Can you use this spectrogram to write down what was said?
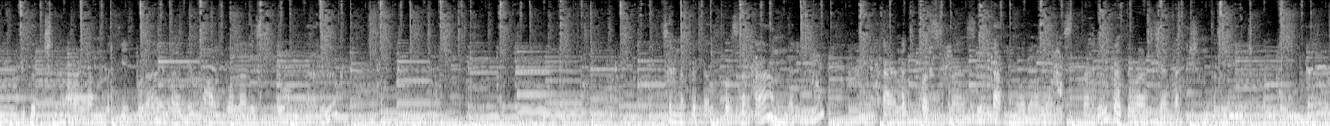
వచ్చిన ఇంటికి వచ్చిన వాళ్ళందరికీ కూడా ఇలాగే తాంబూలాలు ఇస్తూ ఉంటారు. చిన్నపిల్లలతో సహా అందరికీ కాళ్ళకి పసుపు రాసి తాంబూలాలు ఇస్తారు. పెద్దవాళ్ళ చేత అక్షంతలు వేయించుకుంటూ ఉంటారు.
